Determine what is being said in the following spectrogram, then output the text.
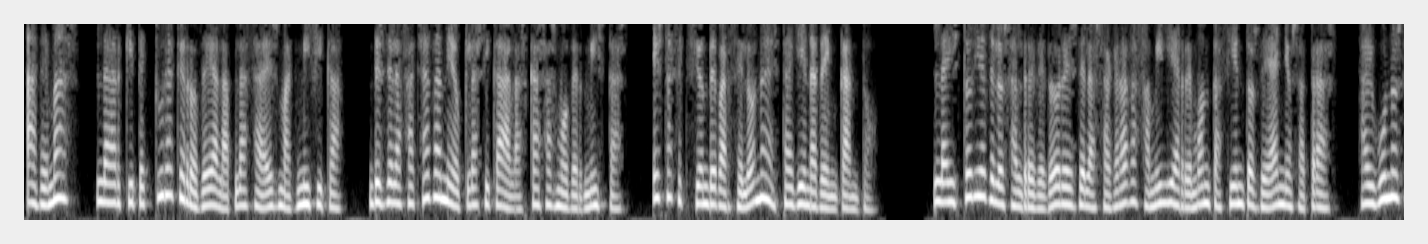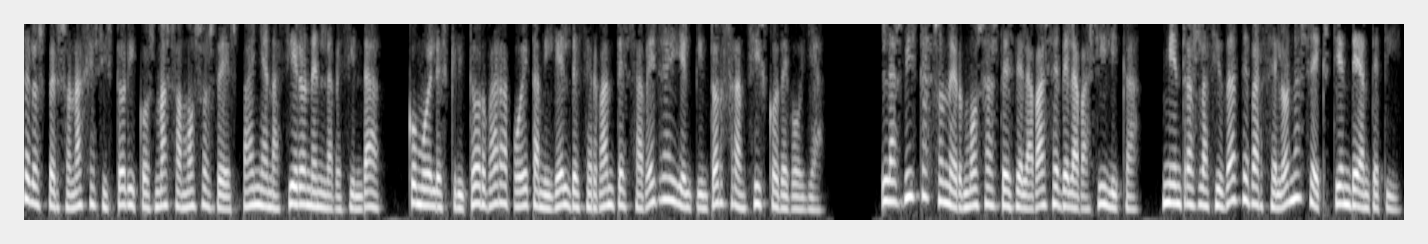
Además, la arquitectura que rodea la plaza es magnífica, desde la fachada neoclásica a las casas modernistas, esta sección de Barcelona está llena de encanto. La historia de los alrededores de la Sagrada Familia remonta cientos de años atrás. Algunos de los personajes históricos más famosos de España nacieron en la vecindad, como el escritor barra poeta Miguel de Cervantes Saavedra y el pintor Francisco de Goya. Las vistas son hermosas desde la base de la basílica, mientras la ciudad de Barcelona se extiende ante ti.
